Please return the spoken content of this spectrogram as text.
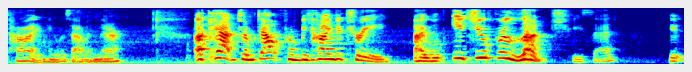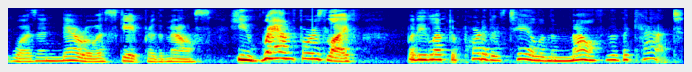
time he was having there. A cat jumped out from behind a tree. I will eat you for lunch, he said. It was a narrow escape for the mouse. He ran for his life, but he left a part of his tail in the mouth of the cat.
